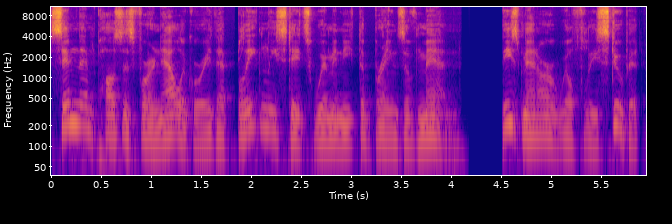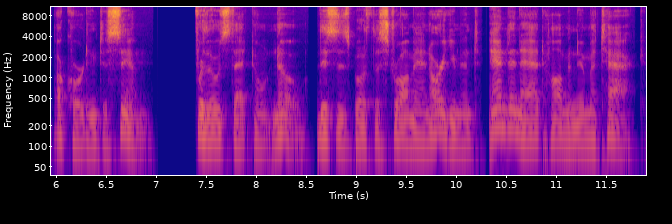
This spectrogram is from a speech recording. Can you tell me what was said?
Sim then pauses for an allegory that blatantly states women eat the brains of men, these men are willfully stupid, according to Sim. For those that don't know, this is both a straw man argument and an ad hominem attack.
